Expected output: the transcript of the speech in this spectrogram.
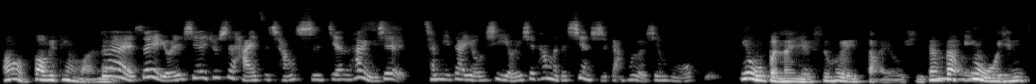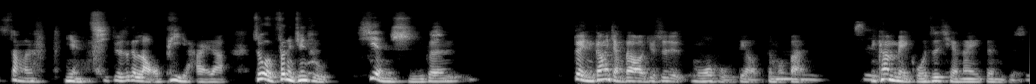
哦，暴力电玩，对，所以有一些就是孩子长时间，他有一些沉迷在游戏，有一些他们的现实感会有一些模糊。因为我本人也是会打游戏，但但嗯因为我已经上了 年纪，就是个老屁孩啦，所以我分得清楚现实跟对你刚刚讲到就是模糊掉怎么办？你看美国之前那一阵子，是，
